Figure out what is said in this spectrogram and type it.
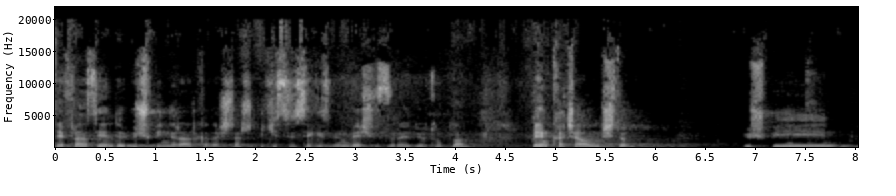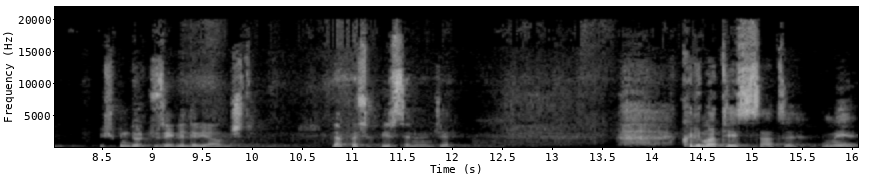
Diferansiyel de 3000 lira arkadaşlar. İkisi 8500 lira ediyor toplam. Ben kaça almıştım? 3000 3450 liraya almıştım. Yaklaşık bir sene önce. Klima tesisatı bu ne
